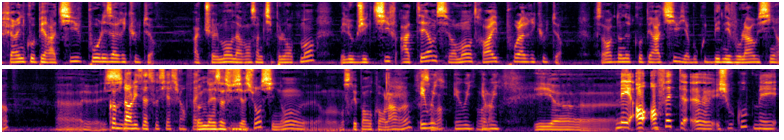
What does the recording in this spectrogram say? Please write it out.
faire une coopérative pour les agriculteurs. Actuellement, on avance un petit peu lentement, mais l'objectif à terme, c'est vraiment un travail pour l'agriculteur. Il faut savoir que dans notre coopérative, il y a beaucoup de bénévolat aussi. Hein. Euh, comme dans les associations, en fait. Comme dans les associations, sinon euh, on ne serait pas encore là. Hein, et, oui, et oui, et oui, et euh... Mais en, en fait, euh, je vous coupe, mais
